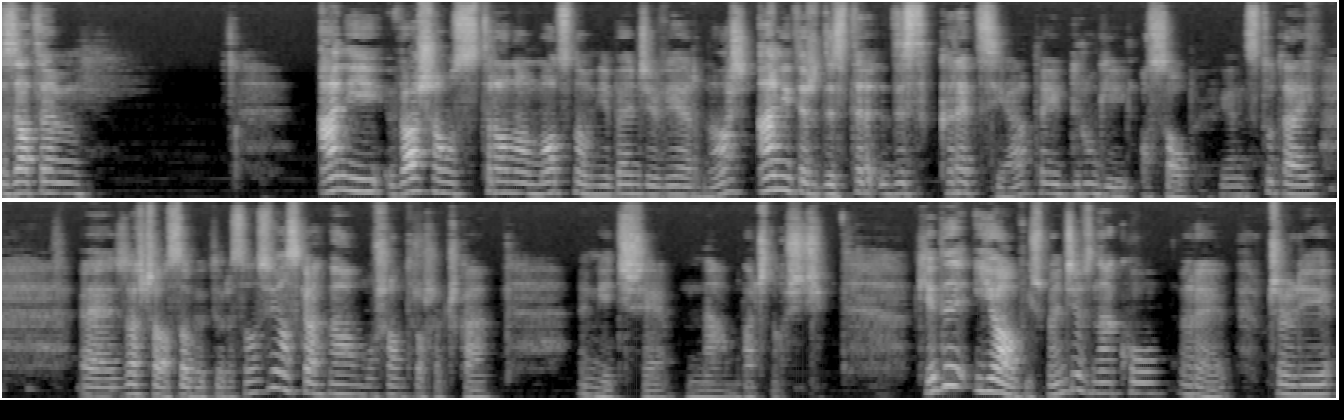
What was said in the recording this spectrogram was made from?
Zatem ani Waszą stroną mocną nie będzie wierność, ani też dyskrecja tej drugiej osoby. Więc tutaj, e, zwłaszcza osoby, które są w związkach, no, muszą troszeczkę mieć się na baczności. Kiedy Jowisz będzie w znaku ryb, czyli e,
